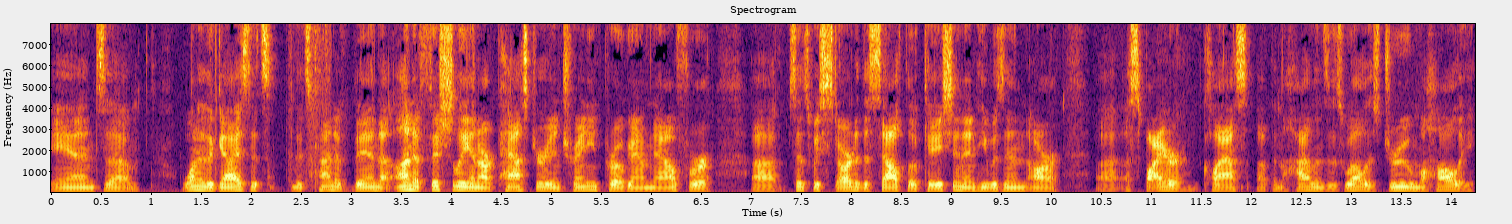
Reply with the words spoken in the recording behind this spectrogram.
And um, one of the guys that's that's kind of been unofficially in our pastor in training program now for uh, since we started the South location, and he was in our uh, Aspire class up in the Highlands as well as Drew Mahali.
